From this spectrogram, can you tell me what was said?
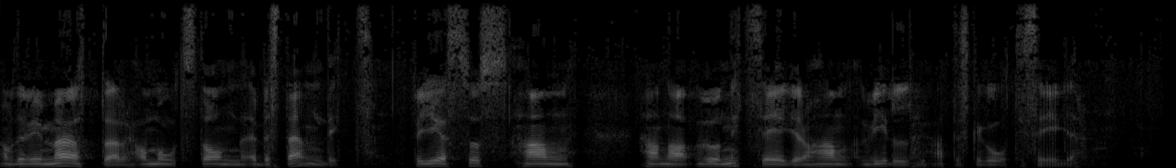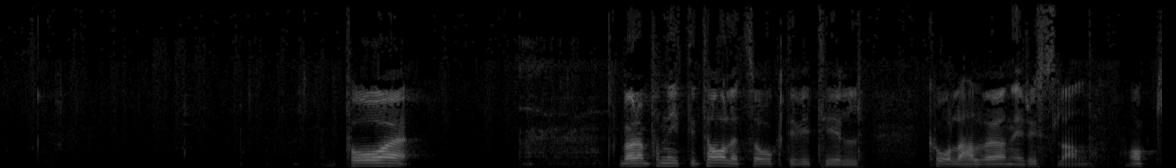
av det vi möter av motstånd är beständigt. För Jesus, han, han har vunnit seger och han vill att det ska gå till seger. På början på 90-talet så åkte vi till Kolahalvön i Ryssland och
